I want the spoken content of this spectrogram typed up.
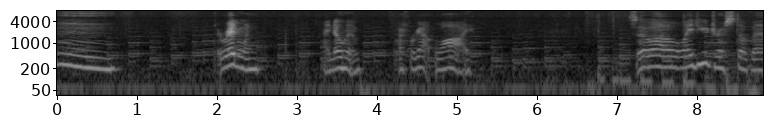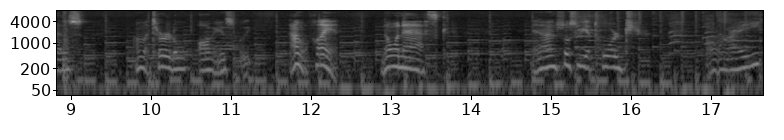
Hmm. The red one. I know him. I forgot why. So, uh, why do you dressed up as? I'm a turtle, obviously. I'm a plant. No one asked. And I'm supposed to be a torch. Alright.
